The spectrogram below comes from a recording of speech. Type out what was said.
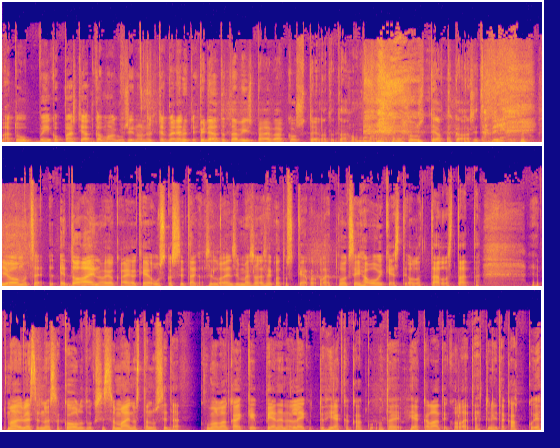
mä tuun viikon päästä jatkamaan, kun siinä on nyt vedetty. Mä nyt pidän tätä viisi päivää kosteena tätä hommaa. Mä tuun sitten jatkaa sitä. niin. Joo, mutta se, et ole ainoa, joka ei oikein usko sitä silloin ensimmäisellä sekoituskerralla, että voiko se ihan oikeasti olla tällaista, että et mä oon yleensä noissa koulutuksissa mainostanut sitä, kun me ollaan kaikki pienenä leikuttu hiekkakakku, tai hiekkalaatikolla ja tehty niitä kakkuja,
